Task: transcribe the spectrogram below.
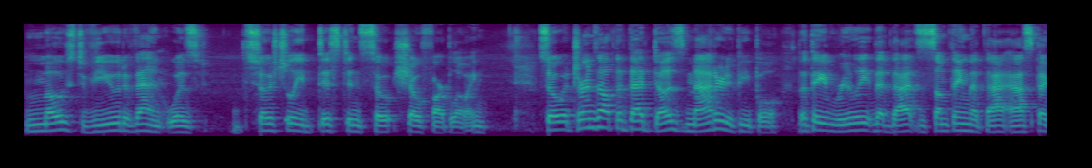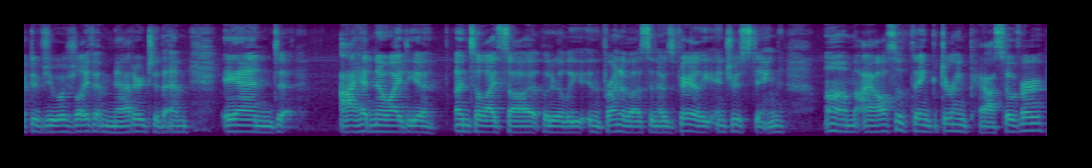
most viewed event was socially distanced so- shofar blowing. So it turns out that that does matter to people. That they really that that's something that that aspect of Jewish life it mattered to them, and I had no idea until I saw it literally in front of us, and it was very interesting. Um, I also think during Passover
